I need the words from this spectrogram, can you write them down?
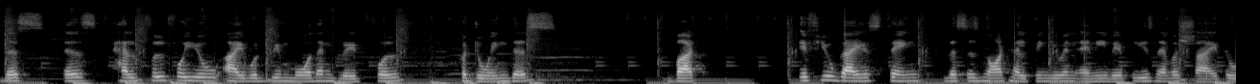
this is helpful for you, I would be more than grateful for doing this. But if you guys think this is not helping you in any way, please never shy to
